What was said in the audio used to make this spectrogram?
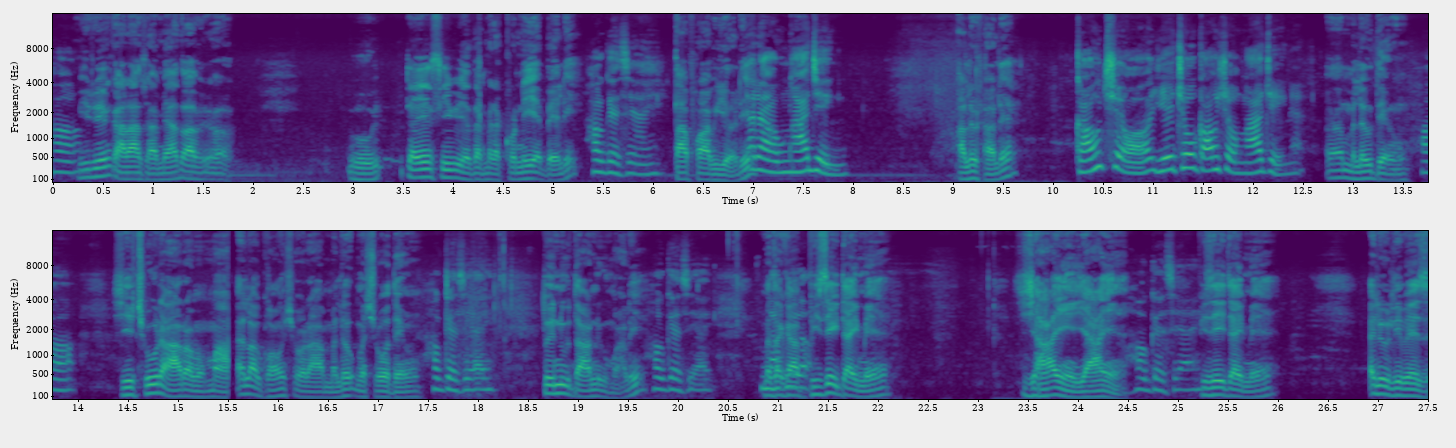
ဟုတ်မိတွင်းကာလာဆိုတာများသွားပြီတော့ဟို တိုင်းစီးပြတဲ့မှာခုနှစ်ရက်ပဲလေဟုတ်ကဲ့ဆရာကြီးတားဖွားပြီးတော့လေအဲ့ဒါကို၅ချိန်ဘာလို့ထားလဲကောင်းချော်ရေချိုးကောင်းလျှော်၅ချိန်နဲ့အာမလုပ်တင်ဘူးဟုတ်ရေချိုးတာကတော့မမအဲ့လောက်ခေါင်းလျှော်တာမလုပ်မလျှော်တင်ဘူးဟုတ်ကဲ့ဆရာကြီးသွေးနုသားနုမှာလေဟုတ်ကဲ့ဆရာကြီးမတကနောက်ဘီပြီးစိတ်တိုက်မယ်ရားရင်ရားရင်တော့ဟုတ်ကဲ့ဆရာကြီးပြီးစိတ်တိုက်မယ်အဲ့လိုလေးပဲသ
